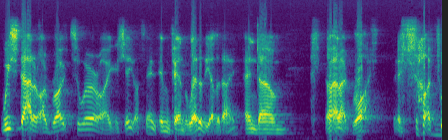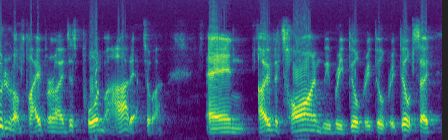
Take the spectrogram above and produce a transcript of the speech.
we started. I wrote to her. I she, I even found the letter the other day, and um, I don't write, so I put it on paper and I just poured my heart out to her. And over time, we rebuilt, rebuilt, rebuilt. So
